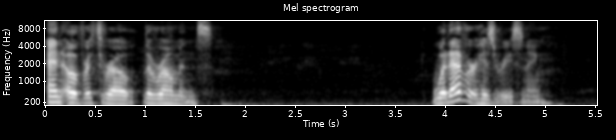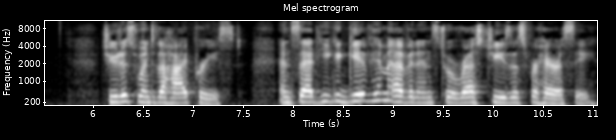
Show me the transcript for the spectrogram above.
and overthrow the Romans. Whatever his reasoning, Judas went to the high priest and said he could give him evidence to arrest Jesus for heresy,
